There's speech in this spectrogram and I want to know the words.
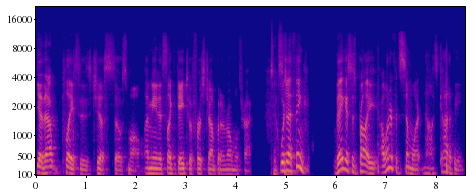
Yeah, that place is just so small. I mean, it's like a gate to a first jump on a normal track. Which I think Vegas is probably. I wonder if it's similar. No, it's got to be.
